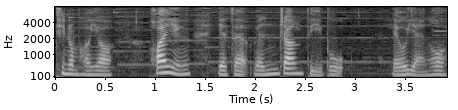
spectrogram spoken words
听众朋友，欢迎也在文章底部留言哦。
